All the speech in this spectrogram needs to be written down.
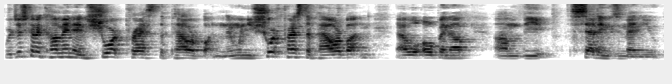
we're just going to come in and short press the power button. And when you short press the power button, that will open up um, the settings menu.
